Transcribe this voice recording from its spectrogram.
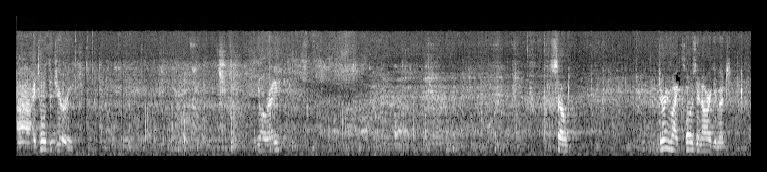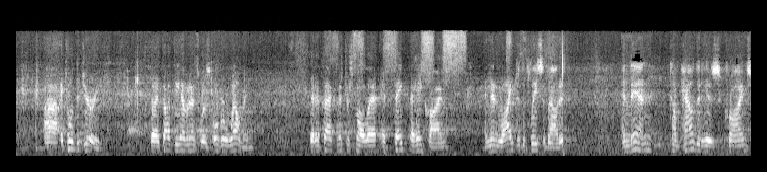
Uh, I told the jury. You all ready? So, during my closing argument, uh, I told the jury that I thought the evidence was overwhelming, that in fact Mr. Smollett had faked the hate crime and then lied to the police about it, and then compounded his crimes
